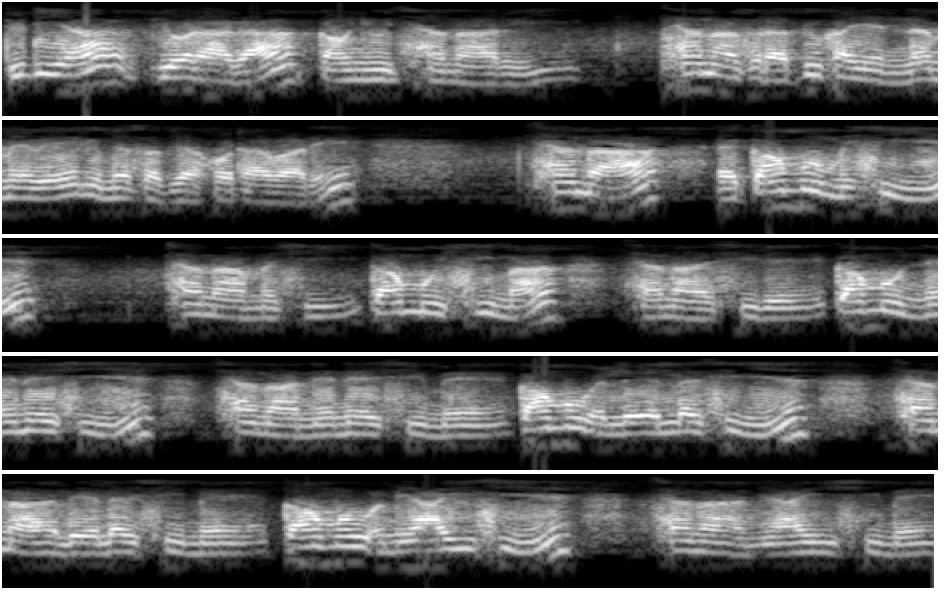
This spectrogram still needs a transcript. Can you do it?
ဒုတိယပြောတာကကောင်းကျိုးချမ်းသာတွေချမ်းသာဆိုတာဒုက္ခရဲ့နာမည်ပဲလို့မြတ်စွာဘုရားဟောထားပါတယ်ချမ်းသာကောင်းမှုမရှိရင်ချမ်းသာမရှိကောင်းမှုရှိမှချမ်းသာရှိတယ်ကောင်းမှုနည်းနည်းရှိရင်ချမ်းသာနည်းနည်းရှိမယ်ကောင်းမှုအလေလက်ရှိရင်ချမ်းသာအလေလက်ရှိမယ်ကောင်းမှုအများကြီးရှိရင်ချမ်းသာအများကြီးရှိမယ်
